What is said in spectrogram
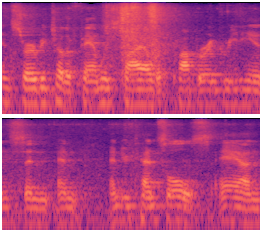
and serve each other family style with proper ingredients and, and, and utensils and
